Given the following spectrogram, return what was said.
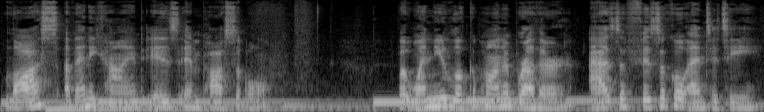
Loss of any kind is impossible. But when you look upon a brother as a physical entity,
